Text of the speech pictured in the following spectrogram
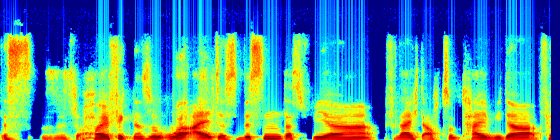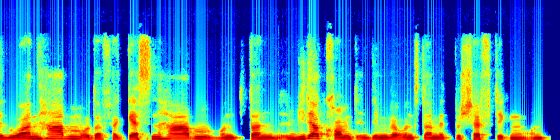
das ist häufig ne, so uraltes Wissen, das wir vielleicht auch zum Teil wieder verloren haben oder vergessen haben und dann wiederkommt, indem wir uns damit beschäftigen. Und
